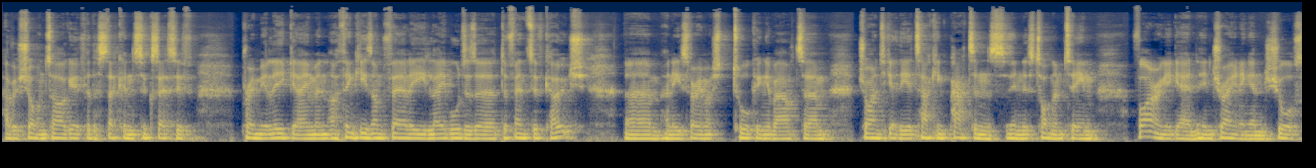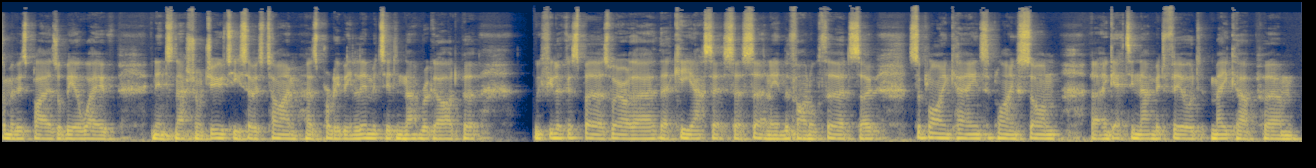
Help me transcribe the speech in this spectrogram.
have a shot on target for the second successive Premier League game, and I think he's unfairly labelled as a defensive coach, um, and he's very much talking about um, trying to get the attacking patterns in this Tottenham team firing again in training. And sure, some of his players will be away of international duty, so his time has probably been limited in that regard. But if you look at Spurs, where are their, their key assets are certainly in the final third. So supplying Kane, supplying Son, uh, and getting that midfield makeup um,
